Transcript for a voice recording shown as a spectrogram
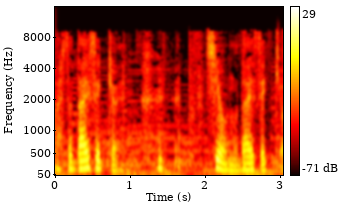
明日大説教や。シオンの大説教。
